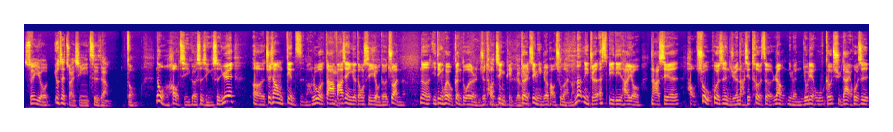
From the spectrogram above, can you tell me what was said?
所以有又再转型一次这样。懂？那我很好奇一个事情是，因为。呃，就像电子嘛，如果大家发现一个东西有得赚了，嗯、那一定会有更多的人去投竞品，对不对？对，竞品就会跑出来嘛。那你觉得 SBD 它有哪些好处，或者是你觉得哪些特色让你们有点无可取代，或者是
